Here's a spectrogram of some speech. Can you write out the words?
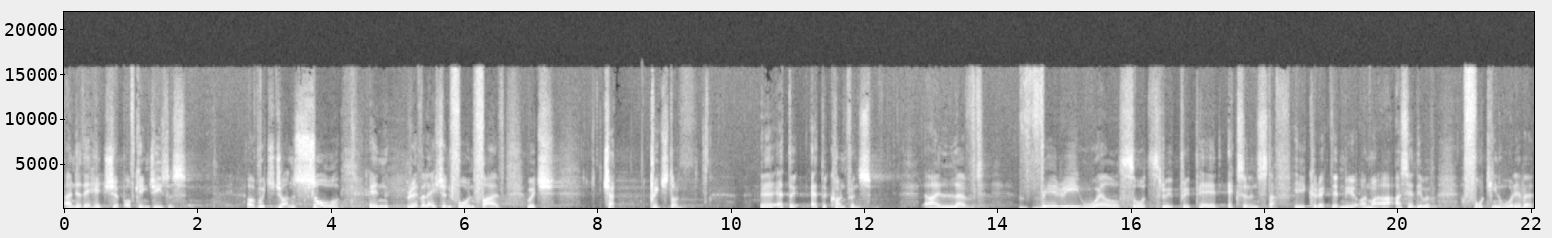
under the headship of King Jesus. Of which John saw in Revelation 4 and 5, which Chuck preached on uh, at, the, at the conference. I loved very well thought through, prepared, excellent stuff. He corrected me on my. I said there were 14 or whatever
